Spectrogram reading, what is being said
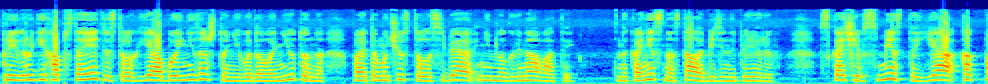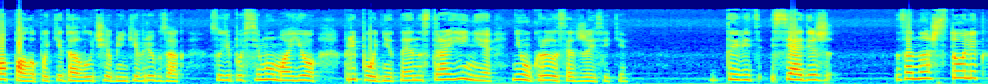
При других обстоятельствах я бы ни за что не выдала Ньютона, поэтому чувствовала себя немного виноватой. Наконец настал обеденный перерыв. Вскочив с места, я как попало покидала учебники в рюкзак. Судя по всему, мое приподнятое настроение не укрылось от Джессики. «Ты ведь сядешь за наш столик?»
